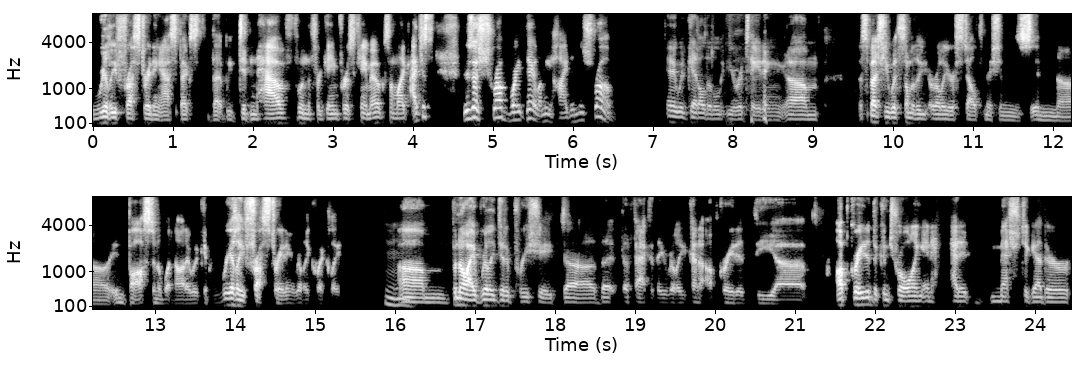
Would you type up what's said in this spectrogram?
really frustrating aspects that we didn't have when the game first came out. Because I'm like, I just there's a shrub right there. Let me hide in the shrub, and it would get a little irritating. um, especially with some of the earlier stealth missions in uh, in Boston and whatnot, it would get really frustrating really quickly. Mm-hmm. Um, but no, I really did appreciate uh, the the fact that they really kind of upgraded the uh, upgraded the controlling and had it meshed together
